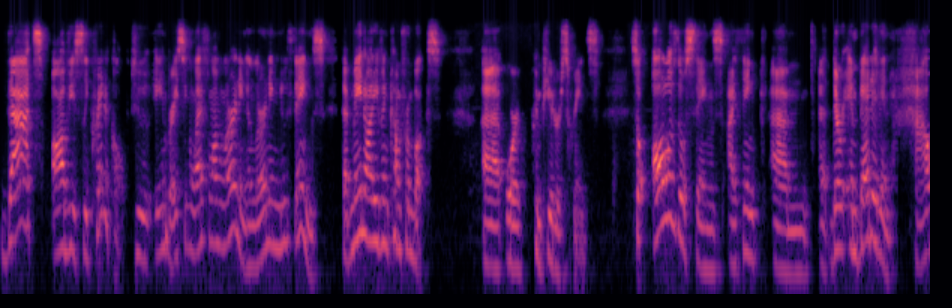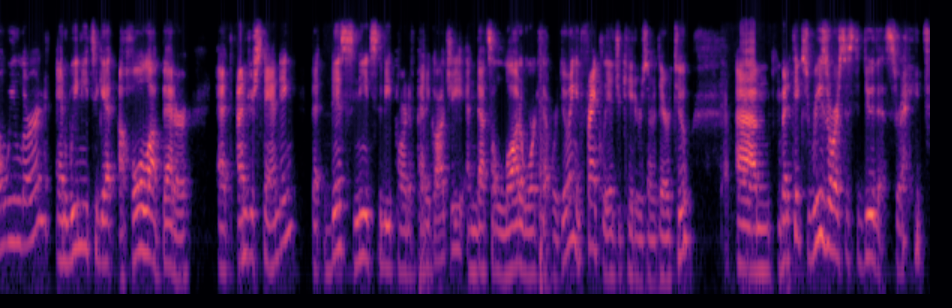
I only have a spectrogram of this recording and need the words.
That's obviously critical to embracing lifelong learning and learning new things that may not even come from books uh, or computer screens. So all of those things, I think um, uh, they're embedded in how we learn, and we need to get a whole lot better at understanding that this needs to be part of pedagogy, and that's a lot of work that we're doing. And frankly, educators are there too. Um, but it takes resources to do this, right?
